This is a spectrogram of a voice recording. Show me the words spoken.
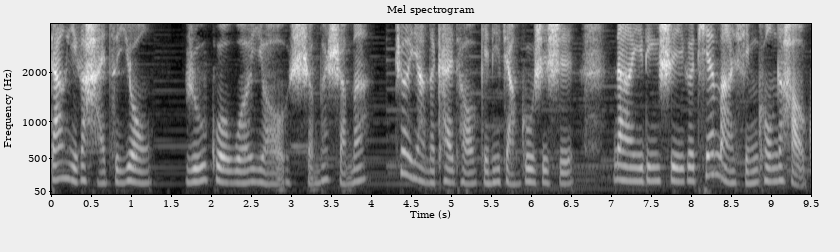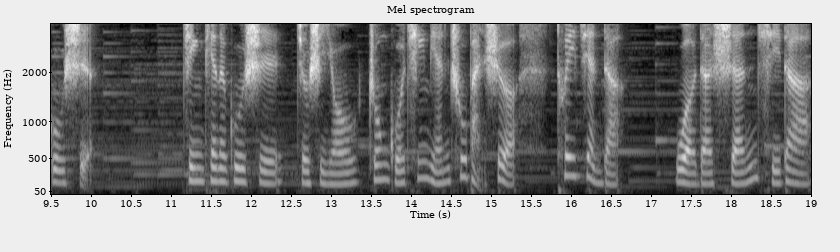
当一个孩子用“如果我有什么什么”这样的开头给你讲故事时，那一定是一个天马行空的好故事。今天的故事就是由中国青年出版社推荐的《我的神奇的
